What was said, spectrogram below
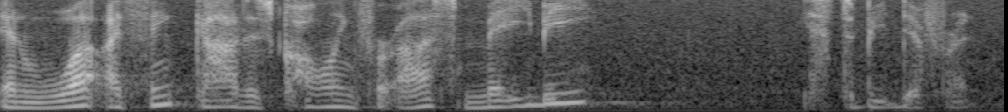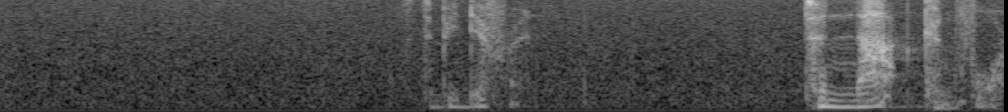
And what I think God is calling for us, maybe, is to be different. It's to be different. To not conform.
